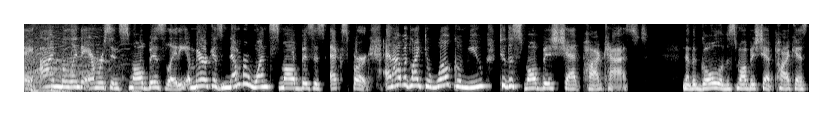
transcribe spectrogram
Hi, I'm Melinda Emerson, Small Biz Lady, America's number one small business expert, and I would like to welcome you to the Small Biz Chat podcast. Now, the goal of the Small Biz Chat podcast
